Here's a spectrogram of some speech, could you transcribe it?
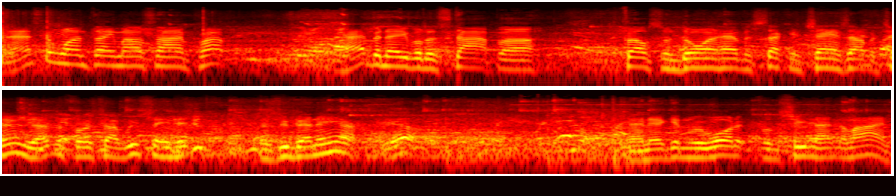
And that's the one thing Mount Zion Prep have been able to stop uh, Phelps from doing, having second chance opportunity. That's the first time we've seen it since we've been in here. Yeah. And they're getting rewarded for shooting at the line.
